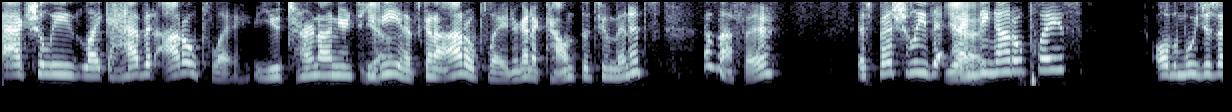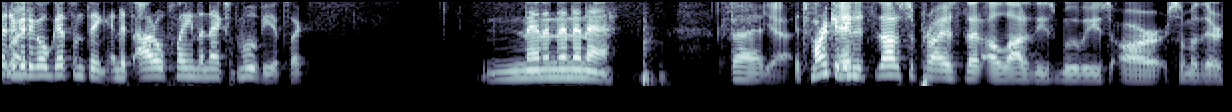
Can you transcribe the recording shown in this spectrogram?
actually like have it autoplay. You turn on your TV Yeah. and it's gonna autoplay, and you're gonna count the two minutes. That's not fair. Especially the Yeah. ending autoplays. Oh, the movie just said you're gonna go get something, and it's autoplaying the next movie. It's like, nah, nah, nah, nah, nah. But Yeah, it's marketing. and it's not a surprise that a lot of these movies are some of their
